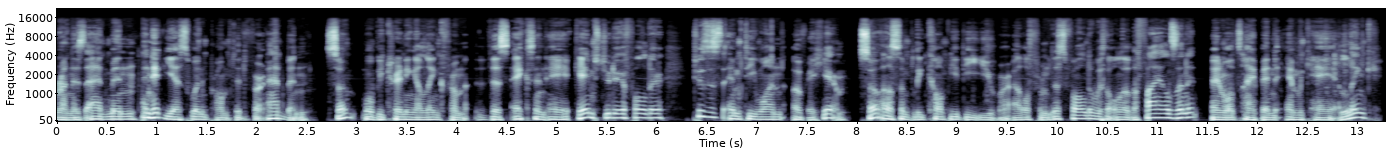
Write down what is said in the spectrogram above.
run as admin, and hit yes when prompted for admin. So we'll be creating a link from this XNA Game Studio folder to this empty one over here. So I'll simply copy the URL from this folder with all of the files in it, and we'll type in mklink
